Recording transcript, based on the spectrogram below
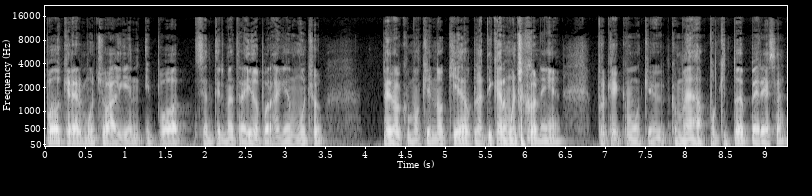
puedo querer mucho a alguien y puedo sentirme atraído por alguien mucho, pero como que no quiero platicar mucho con ella, porque como que como me da poquito de pereza.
